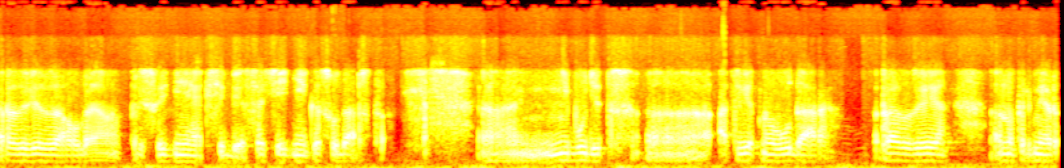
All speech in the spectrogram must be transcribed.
развязал, да, присоединяя к себе соседние государства, э, не будет э, ответного удара разве, например,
